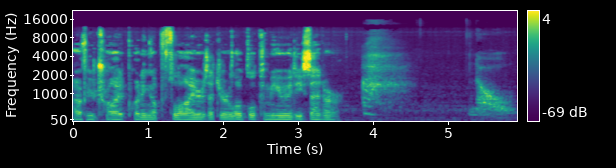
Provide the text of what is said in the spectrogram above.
Have you tried putting up flyers at your local community center? No.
